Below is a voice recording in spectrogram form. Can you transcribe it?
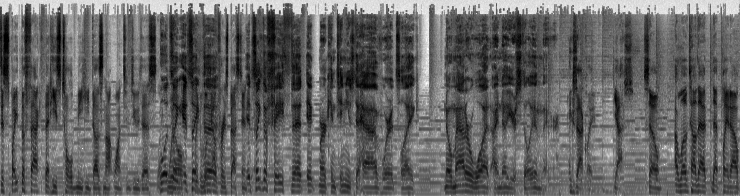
Despite the fact that he's told me he does not want to do this, Well, it's like- it's like look the- out for his best interest. it's like the faith that ikmer continues to have where it's like no matter what i know you're still in there Exactly. Yes. So I loved how that that played out.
